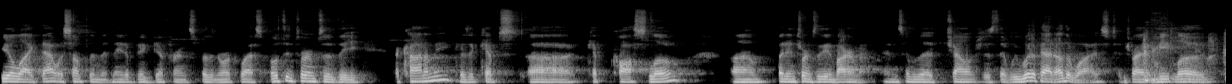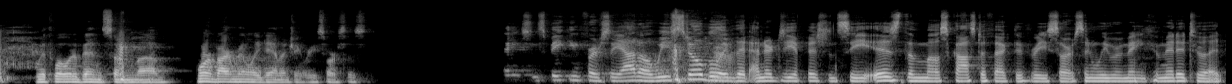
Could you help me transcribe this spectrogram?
feel like that was something that made a big difference for the Northwest, both in terms of the economy, because it kept, uh, kept costs low, um, but in terms of the environment and some of the challenges that we would have had otherwise to try to meet load with what would have been some um, more environmentally damaging resources. Thanks. And speaking for Seattle, we still believe that energy efficiency is the most cost-effective resource, and we remain committed to it.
